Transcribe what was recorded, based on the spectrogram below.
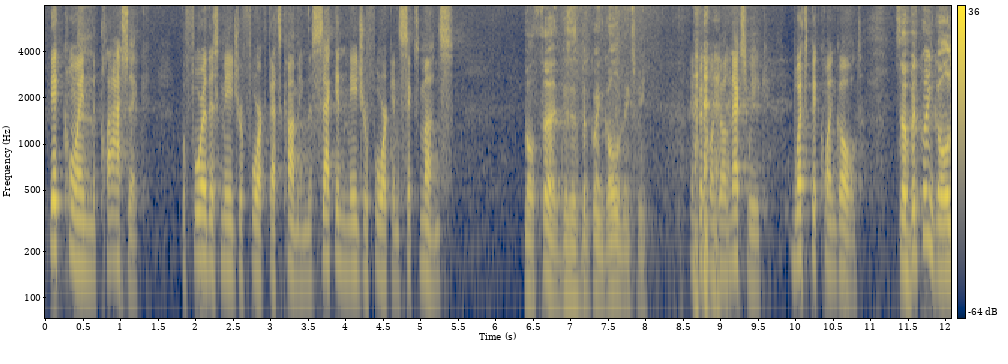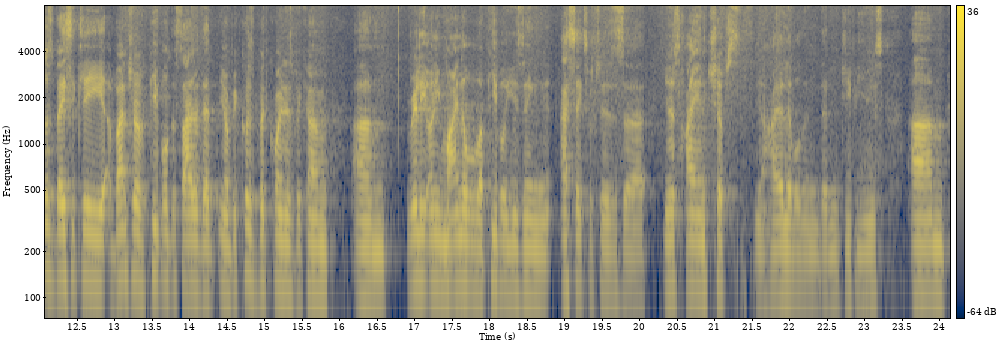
Bitcoin, the classic, before this major fork that's coming, the second major fork in six months, Well, third, because there's Bitcoin Gold next week. and Bitcoin Gold next week. What's Bitcoin Gold? So Bitcoin Gold is basically a bunch of people decided that you know because Bitcoin has become um, really only mineable by people using ASICs, which is uh, you know, just high-end chips, you know, higher level than, than GPUs. Um,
